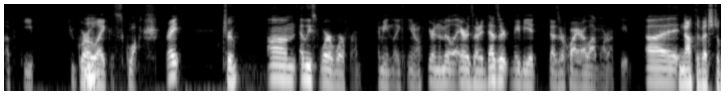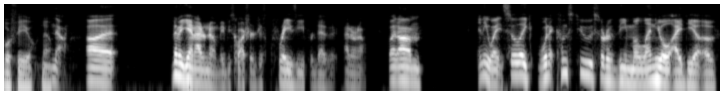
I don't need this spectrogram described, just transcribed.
upkeep to grow Mhm. like squash, right? True. Um, at least where we're from. I mean, like you know, you're in the middle of Arizona desert. Maybe it does require a lot more upkeep. Uh, Not the vegetable for you. No. no. Uh, then again, I don't know. Maybe squash are just crazy for desert. I don't know. But um, anyway, so like when it comes to sort of the millennial idea of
